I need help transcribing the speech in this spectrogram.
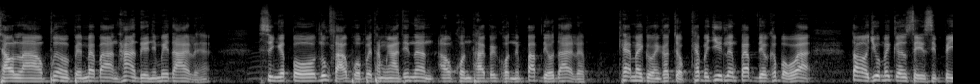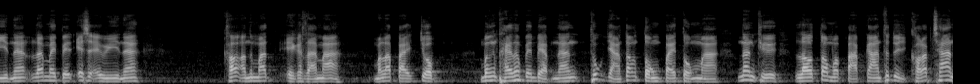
ชาวลาวเพื่อมาเป็นแม่บ้าน 5 เดือนยังไม่ได้เลยฮะสิงคโปร์ลูกสาวผมไปทำงานที่นั่นเอาคนไทยไปคนหนึ่งแป๊บเดียวได้เลยแค่ไม่กี่วันก็จบแค่ไปยื่นเรื่องแป๊บเดียวเขาบอกว่า ต้องอายุไม่เกิน 40 ปีนะและไม่เป็น HIV นะเขาอนุมัติเอกสารมามารับไปจบเมืองไทยต้องเป็นแบบนั้น ทุกอย่างต้องตรงไปตรงมา นั่นคือเราต้องมาปราบการทุจริตคอร์รัปชัน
